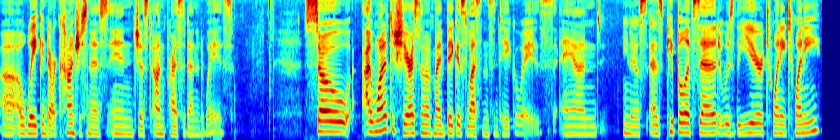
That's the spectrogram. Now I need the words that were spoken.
uh, awakened our consciousness in just unprecedented ways. So, I wanted to share some of my biggest lessons and takeaways. And, you know, as people have said, it was the year 2020,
